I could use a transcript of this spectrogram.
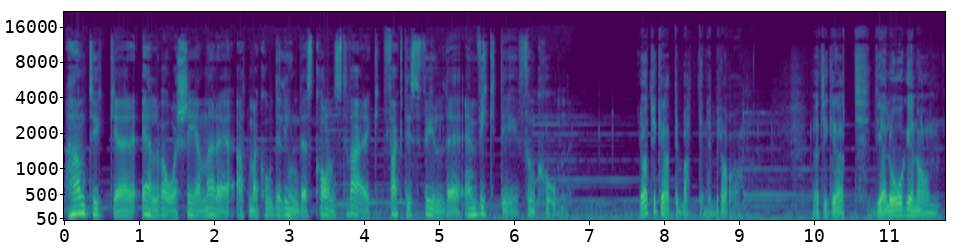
Han tycker 11 år senare att Makode Lindes konstverk faktiskt fyllde en viktig funktion. Jag tycker att debatten är bra. Jag tycker att dialogen om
